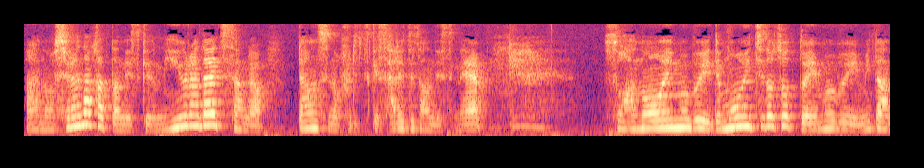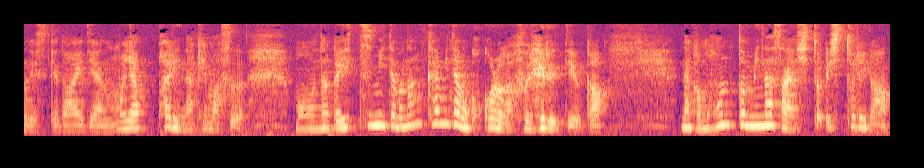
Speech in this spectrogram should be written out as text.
あの知らなかったんですけど三浦大知さんがダンスの振り付けされてたんですね。そうあの MV でもう一度ちょっと MV 見たんですけどアイディアの。もうやっぱり泣けます。もうなんかいつ見ても何回見ても心が触れるっていうか。なんかもう本当皆さん一人一人が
